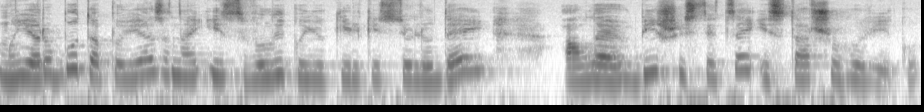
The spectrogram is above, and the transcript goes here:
Моя робота пов'язана із великою кількістю людей, але в більшості це із старшого віку,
